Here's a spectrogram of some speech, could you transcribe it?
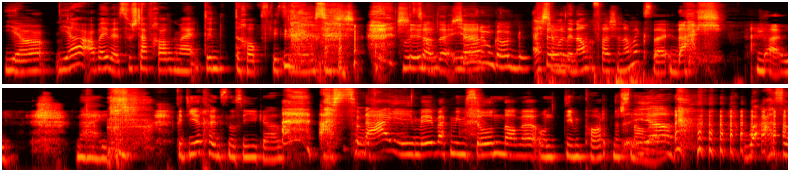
Ja, ja, aber eben, sonst einfach allgemein, dünn den Kopf ein bisschen mehr aus. Schön, sagen, ja. schön umgegangen. Hast du schon mal den Namen, falschen Namen gesagt? Nein. Nein. Nein. Bei dir könnte es noch sein, gell? Ach so. Nein, mehr wegen meinem Sohnnamen und deinem Partnersnamen. Ja. also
